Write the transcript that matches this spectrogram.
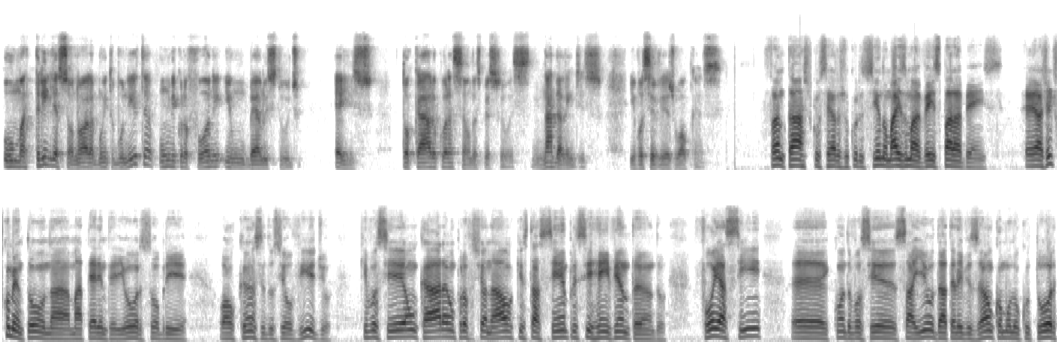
uma trilha sonora muito bonita, um microfone e um belo estúdio. É isso tocar o coração das pessoas. Nada além disso. E você veja o alcance. Fantástico, Sérgio Cursino. Mais uma vez, parabéns. É, a gente comentou na matéria anterior sobre o alcance do seu vídeo que você é um cara, um profissional que está sempre se reinventando. Foi assim é, quando você saiu da televisão como locutor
